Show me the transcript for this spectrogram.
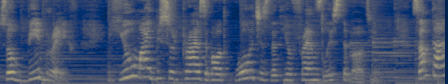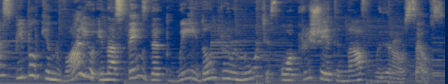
So be brave. You might be surprised about qualities that your friends list about you. Sometimes people can value in us things that we don't really notice or appreciate enough within ourselves.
